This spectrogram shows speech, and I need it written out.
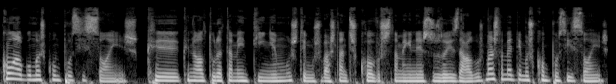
com algumas composições que, que na altura também tínhamos, temos bastantes covers também nestes dois álbuns, mas também temos composições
